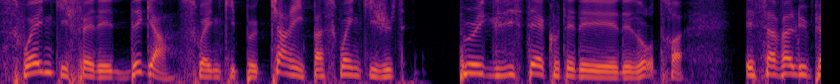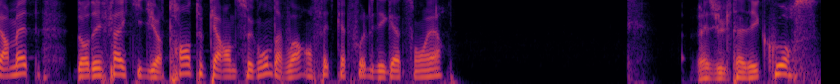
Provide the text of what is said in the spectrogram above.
Swain qui fait des dégâts, Swain qui peut carry, pas Swain qui juste peut exister à côté des, autres. Et ça va lui permettre, dans des failles qui durent 30 ou 40 secondes, d'avoir en fait 4 fois les dégâts de son R. Résultat des courses,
